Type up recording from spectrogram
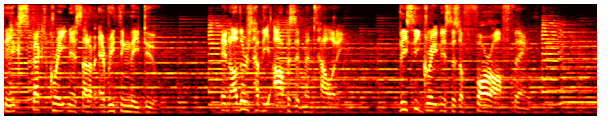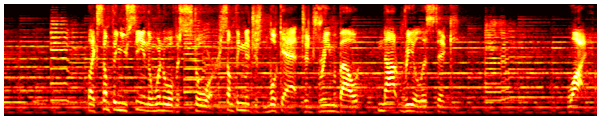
They expect greatness out of everything they do. And others have the opposite mentality. They see greatness as a far off thing like something you see in the window of a store, something to just look at, to dream about, not realistic. Why?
